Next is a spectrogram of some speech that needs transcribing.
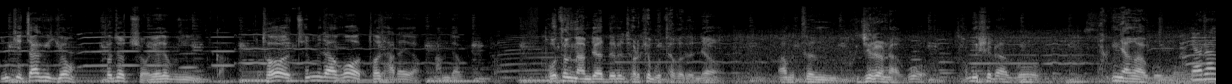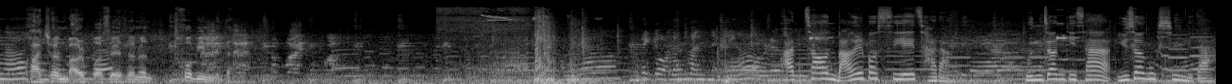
인기 짱이죠. 더 좋죠. 여자분이니까. 더 재미나고 더 잘해요. 남자분보다. 보통 남자들은 저렇게 못하거든요. 아무튼 부지런하고 성실하고 상냥하고 뭐 열어놔. 과천 마을버스에서는 톱입니다. 과천 마을버스의 자랑. 운전기사 유정욱 씨입니다.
